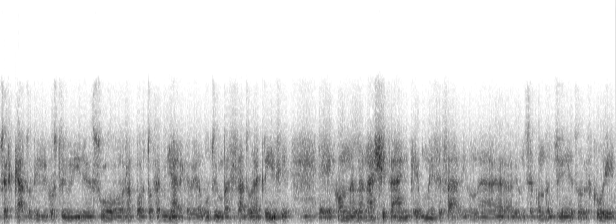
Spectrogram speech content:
cercato di ricostruire il suo rapporto familiare che aveva avuto in passato la crisi e con la nascita anche un mese fa di, una- di un secondogenito, per cui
